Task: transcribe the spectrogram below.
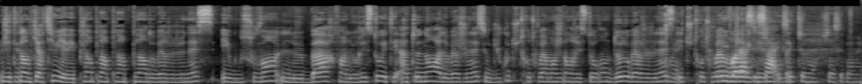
j'étais dans le quartier où il y avait plein, plein, plein, plein d'auberges de jeunesse et où souvent le bar, enfin le resto était attenant à l'auberge de jeunesse et où du coup tu te retrouvais à manger dans le restaurant de l'auberge de jeunesse Ouais. et tu te retrouvais à Oui, manger voilà, avec c'est les ça, gens. exactement. Ça, c'est pas mal.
